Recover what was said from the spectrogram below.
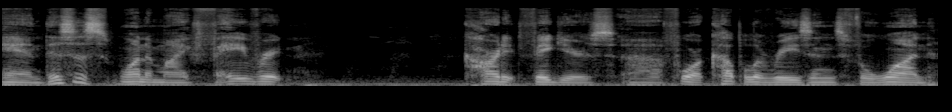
And this is one of my favorite carded figures uh, for a couple of reasons. For one,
